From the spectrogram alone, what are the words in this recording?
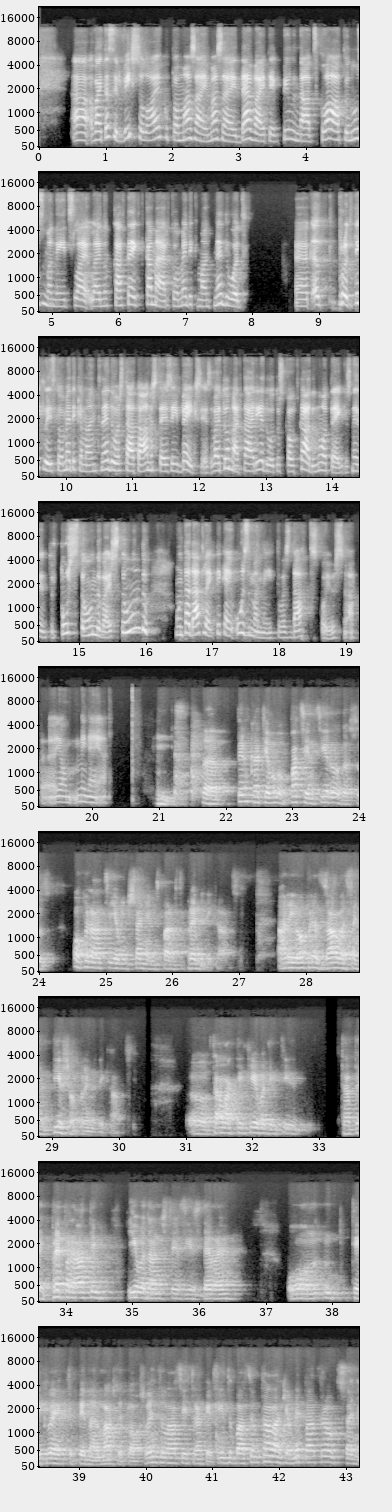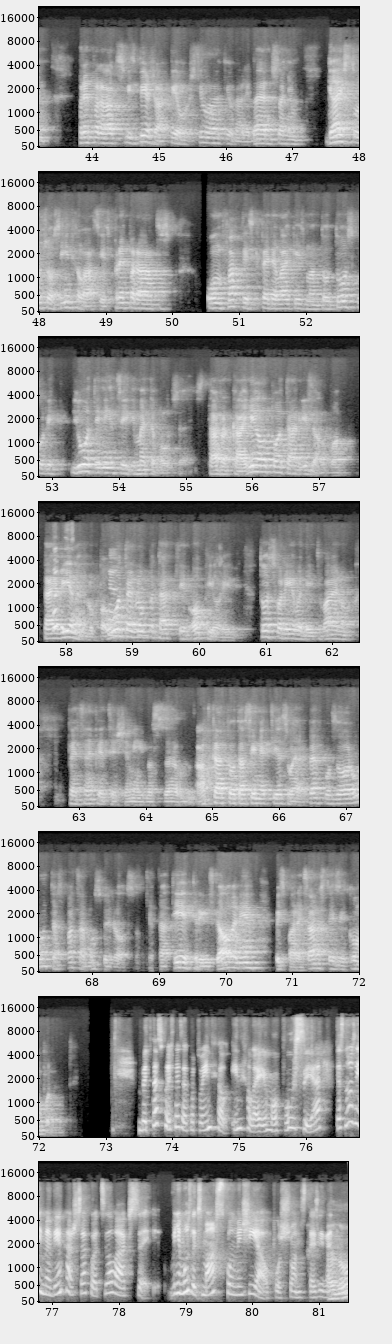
Vai tas ir visu laiku pa mazai, mazai devai tiek pilināts klāt un uzmanīts, lai, lai nu, kā teikt, kamēr to medikamentu nedod, Proti, tiklīdz to medikamentu nedos, tā tā anestezija beigsies. Vai tomēr tā ir iedot uz kaut kādu noteiktu, nezinu, pusstundu vai stundu, un tad atliek tikai uzmanīt tos datus, ko jūs jau minējāt? Pirmkārt, ja pacients ierodas uz operāciju, viņš saņems parasti premedikāciju. Arī operācijas zālē saņem tiešo premedikāciju. Tālāk tiek ievadīti teikt, preparāti, ievada anestezijas devēja, un tiek veikta, piemēram, mākslinieka plaušu ventilācija, trakejas intubācija, un tālāk jau nepārtraukti saņem preparātus. Visbiežāk pieauguši cilvēki un arī bērni saņem gaistošos inhalācijas preparātus. Un faktiski pēdējā laikā izmanto tos, kuri ļoti niecīgi metabolizējas. Tātad kā ielpo, tā arī izelpo. Tā ir viena grupa. Otra grupa ir opioīdi. Tos var ievadīt vai nu pēc nepieciešamības um, atkārtotās injekcijas vai ar perfuzoru, un tas pats ar muskuļu relaksāciju. Tā tie ir trīs galvenie vispārējais anestezijas komponenti. Bet tas, ko es teicu par to inhalējumu pusi, ja, tas nozīmē vienkārši sakot, cilvēks viņam uzliks masku un viņš ieelpos šo anesteziju. Nu,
